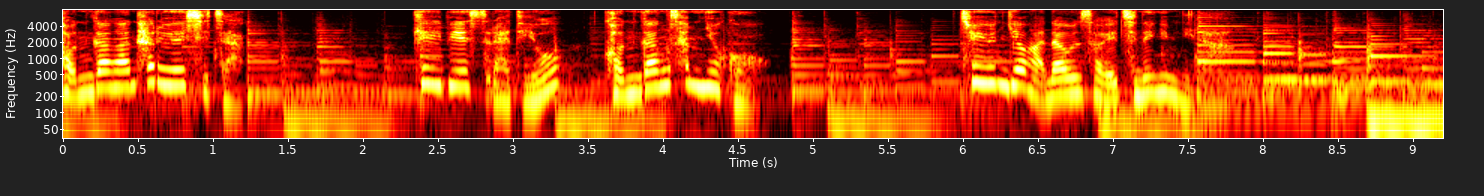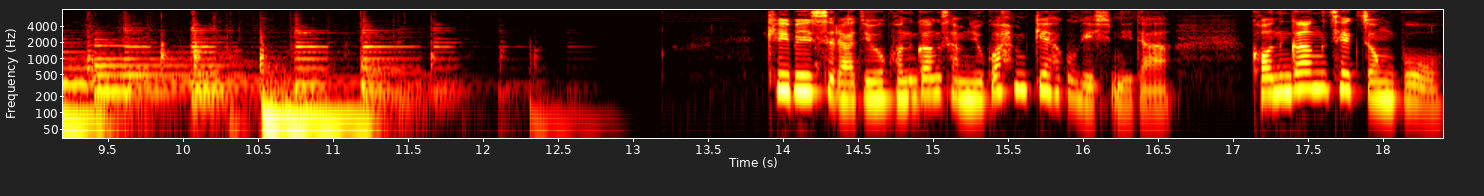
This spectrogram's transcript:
건강한 하루의 시작. KBS 라디오 건강 365. 최윤경 아나운서의 진행입니다. KBS 라디오 건강 365 함께 하고 계십니다. 건강책 정보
